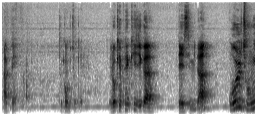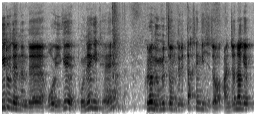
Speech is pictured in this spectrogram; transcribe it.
앞에 뚜껑 쪽에 이렇게 패키지가 돼 있습니다. 올 종이로 됐는데 어 이게 보냉이 돼? 그런 의문점들이 딱 생기시죠. 안전하게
